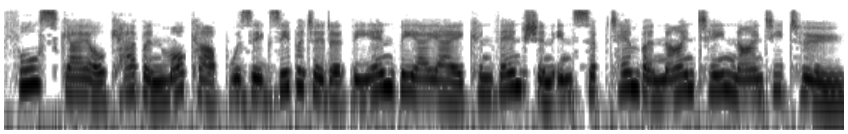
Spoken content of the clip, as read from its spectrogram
Full-scale cabin mock-up was exhibited at the NBAA convention in September 1992.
